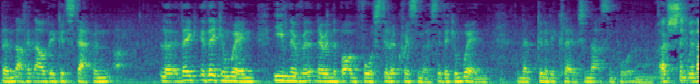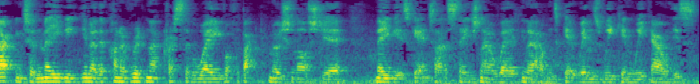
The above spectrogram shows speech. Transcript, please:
then I think that will be a good step. And uh, look, if they, if they can win, even if they're in the bottom four still at Christmas, if they can win, then they're going to be close, and that's important. I just think with Accrington, maybe you know they've kind of ridden that crest of a wave off the back of promotion last year. Maybe it's getting to that stage now where you know having to get wins week in week out is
